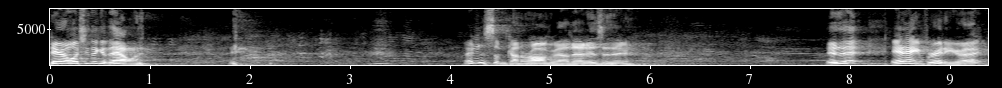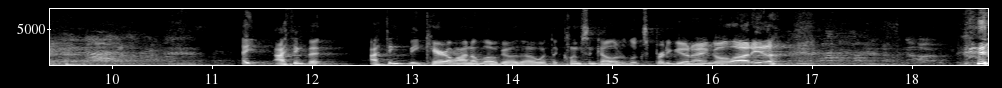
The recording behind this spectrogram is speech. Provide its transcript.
Daryl, what you think of that one? There's just something kind of wrong about that, isn't there? Is it? It ain't pretty, right? I, I think that I think the Carolina logo, though, with the Clemson color, looks pretty good. I ain't gonna lie to you.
